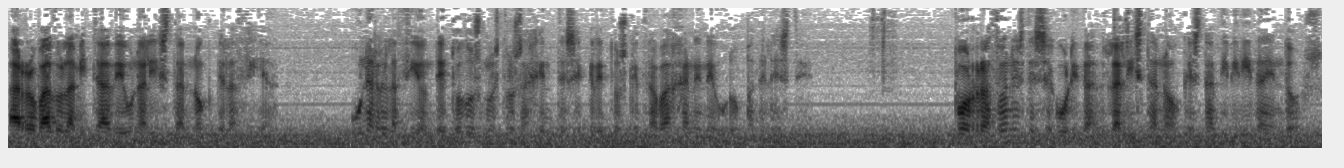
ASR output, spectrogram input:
Ha robado la mitad de una lista NOC de la CIA, una relación de todos nuestros agentes secretos que trabajan en Europa del Este. Por razones de seguridad, la lista NOC está dividida en dos.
